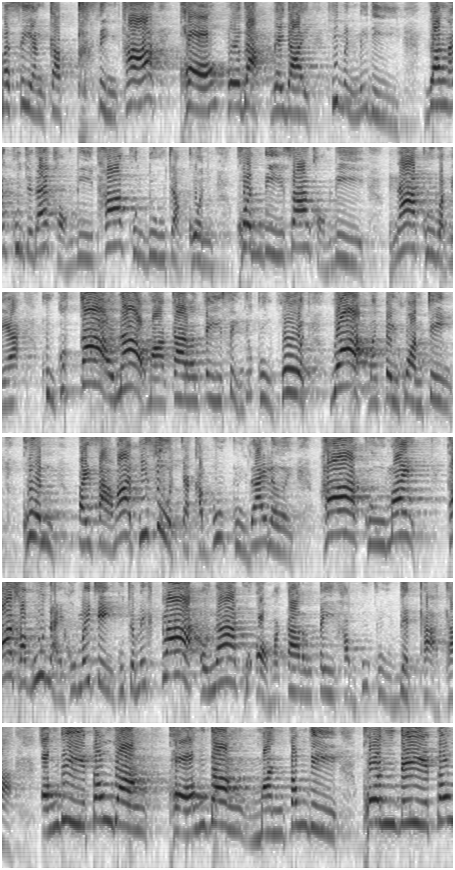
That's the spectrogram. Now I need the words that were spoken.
มาเสี่ยงกับสินค้าของโปรดักต์ใด ๆ ที่มันไม่ดี ดังนั้นคุณจะได้ของดี ถ้าคุณดูจากคน คนดีสร้างของดี หน้าครูแบบนี้ครูก็กล้าเอาหน้าออกมาการันตีสิ่งที่ครูพูด ว่ามันเป็นความจริง คุณไปสามารถพิสูจน์จากคำพูดครูได้เลย ถ้าครูไม่ถ้าคำพูดไหนครูไม่จริงครูจะไม่กล้าเอาหน้าครูออกมาการันตีคำพูดครูเด็ดขาดค่ะ ของดีต้องดัง ของดังมันต้องดี คนดีต้อง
